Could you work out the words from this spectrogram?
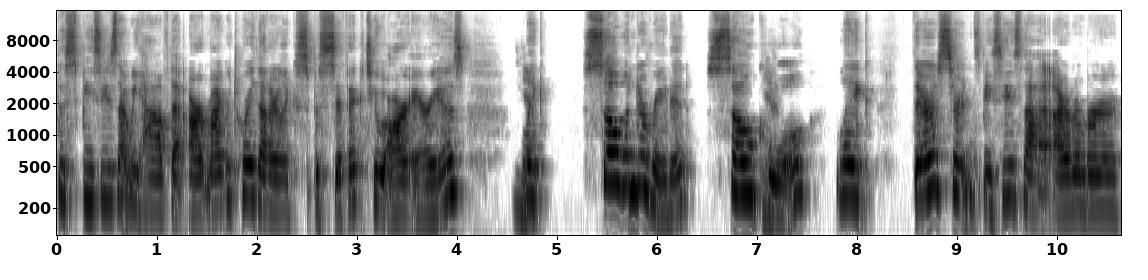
the species that we have that aren't migratory that are like specific to our areas Yeah. like so underrated so Yeah. cool like there are certain species that i remember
